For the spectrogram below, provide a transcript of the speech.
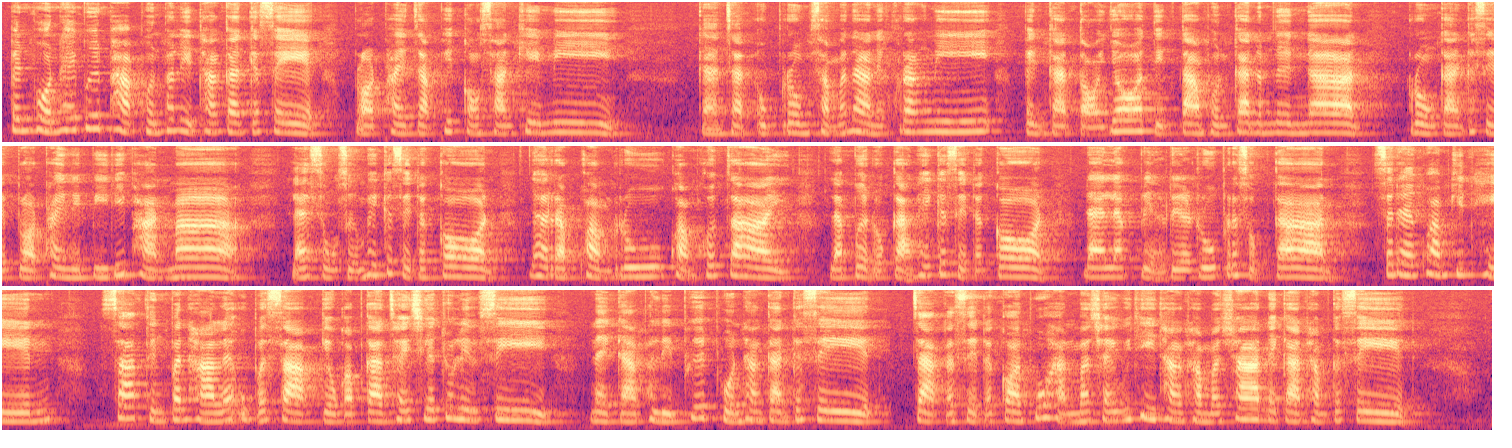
เป็นผลให้พืชผักผลผลิตทางการเกษตร ปลอดภัยจากพิษของสารเคมี การจัดอบรมสัมมนาในครั้งนี้ เป็นการต่อยอดติดตามผลการดำเนินงานโครงการเกษตรปลอดภัยในปีที่ผ่านมา และส่งเสริมให้เกษตรกร ได้รับความรู้ ความเข้าใจ และเปิดโอกาสให้เกษตรกร ได้แลกเปลี่ยนเรียนรู้ประสบการณ์ แสดงความคิดเห็น ทราบถึงปัญหาและอุปสรรคเกี่ยวกับการใช้เชื้อจุลินทรีย์ ในการผลิตพืชผลทางการเกษตร จากเกษตรกรผู้หันมาใช้วิธีทางธรรมชาติในการทำเกษตร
